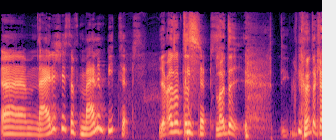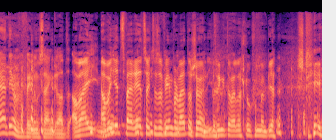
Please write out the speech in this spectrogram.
ähm, neidisch ist auf meinen Bizeps. Ja, ich weiß nicht, ob das. Trizeps. Leute, könnte eine kleine Themenverfehlung sein gerade. Aber, aber ihr zwei redet euch das auf jeden Fall weiter schön. Ich trinke dabei einen Schluck von meinem Bier. Sti-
